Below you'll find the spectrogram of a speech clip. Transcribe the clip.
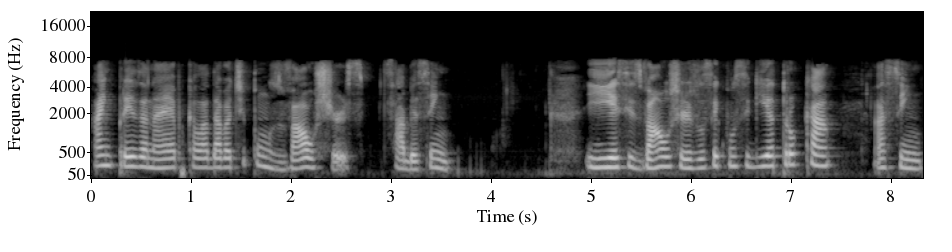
a empresa na época ela dava tipo uns vouchers, sabe assim? E esses vouchers você conseguia trocar, assim,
